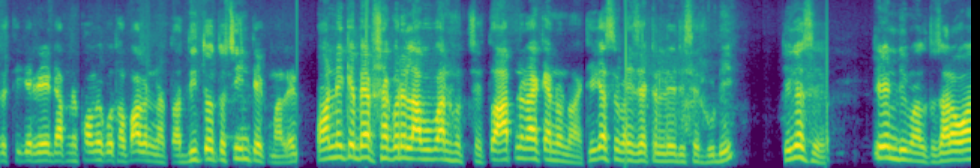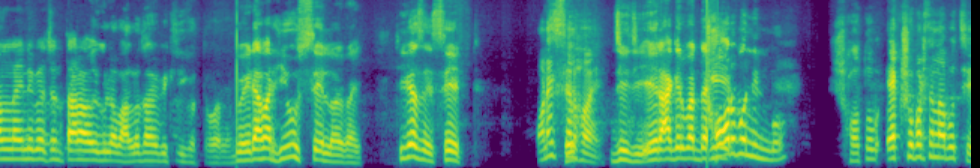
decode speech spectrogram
আমাদের থেকে রেট আপনি কমে কোথাও পাবেন না তো। আর দ্বিতীয়ত চিনটেক মাল। অনেকে ব্যবসা করে লাভবান হচ্ছে। তো আপনারা কেন নয়? ঠিক আছে ভাই? যে একটা লেডিসের হুডি। ঠিক আছে? ট্রেন্ডি মাল তো। যারা অনলাইনে বেচেন তারা ওইগুলো ভালো দামে বিক্রি করতে পারবেন তো এটা আমার হিউজ সেল হয় ভাই। ঠিক আছে? সেট অনেক সেল হয়। জি জি। এর আগের বার সর্বনিম্ন। শত একশো পার্সেন্ট লাভ হচ্ছে?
